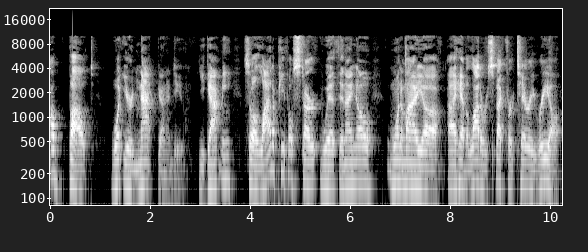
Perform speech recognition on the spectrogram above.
about what you're not going to do. You got me? So a lot of people start with, and I know one of my, uh, I have a lot of respect for Terry Real,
